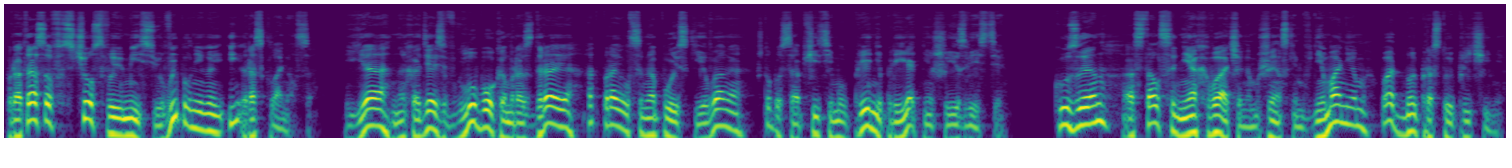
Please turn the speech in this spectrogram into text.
Протасов счел свою миссию выполненной и раскланялся. Я, находясь в глубоком раздрае, отправился на поиски Ивана, чтобы сообщить ему пренеприятнейшее известие. Кузен остался неохваченным женским вниманием по одной простой причине.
